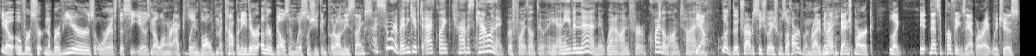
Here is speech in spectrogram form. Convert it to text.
you know, over a certain number of years, or if the CEO is no longer actively involved in the company. There are other bells and whistles you can put on these things. I sort of. I think you have to act like Travis Kalanick before they'll do any. And even then, it went on for quite a long time. Yeah. Look, the Travis situation was a hard one, right? I mean, right. look, benchmark, like, it, that's a perfect example, right? Which is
